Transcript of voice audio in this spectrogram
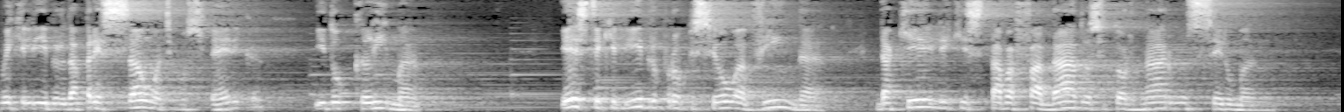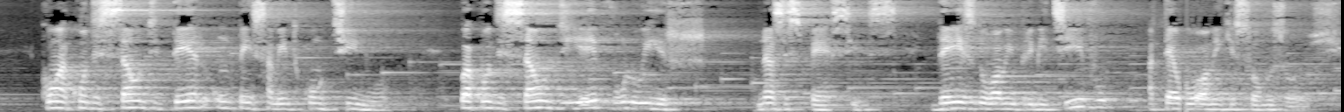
o equilíbrio da pressão atmosférica e do clima. Este equilíbrio propiciou a vinda daquele que estava fadado a se tornar um ser humano, com a condição de ter um pensamento contínuo, com a condição de evoluir nas espécies, desde o homem primitivo até o homem que somos hoje.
